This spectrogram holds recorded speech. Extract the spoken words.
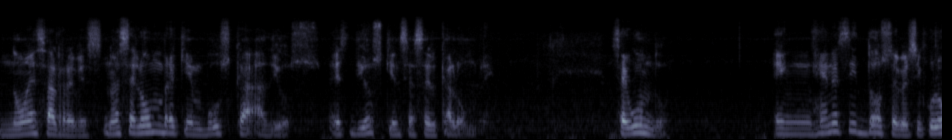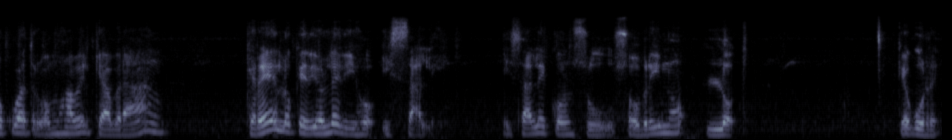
No es al revés, no es el hombre quien busca a Dios, es Dios quien se acerca al hombre. Segundo, en Génesis 12, versículo 4, vamos a ver que Abraham cree lo que Dios le dijo y sale. Y sale con su sobrino Lot. ¿Qué ocurre?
